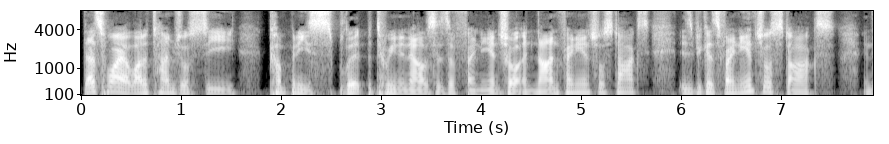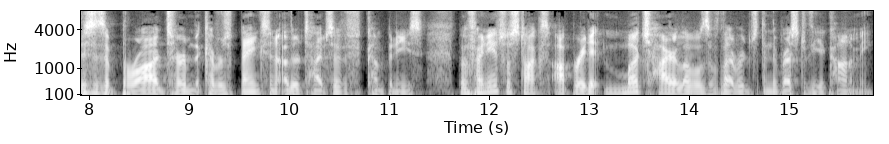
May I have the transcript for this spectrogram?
That's why a lot of times you'll see companies split between analysis of financial and non financial stocks, is because financial stocks, and this is a broad term that covers banks and other types of companies, but financial stocks operate at much higher levels of leverage than the rest of the economy.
